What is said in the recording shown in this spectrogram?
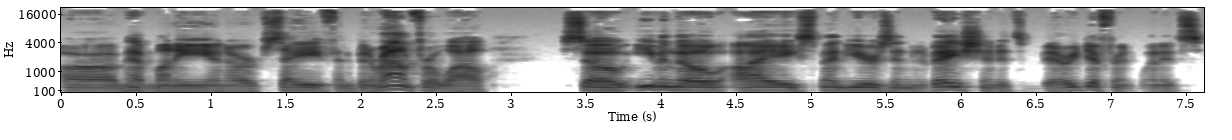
um, have money and are safe and have been around for a while. So even though I spend years in innovation, it's very different when it's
